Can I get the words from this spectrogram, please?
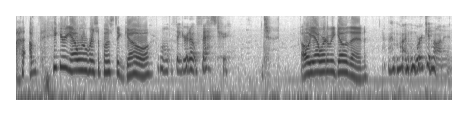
I- I'm figuring out where we're supposed to go. We'll figure it out faster. Oh yeah, where do we go then? I'm, I'm working on it.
